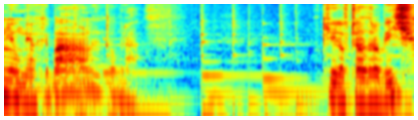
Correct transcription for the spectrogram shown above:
Nie umiem chyba, ale dobra. Kilof trzeba zrobić.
